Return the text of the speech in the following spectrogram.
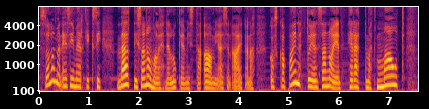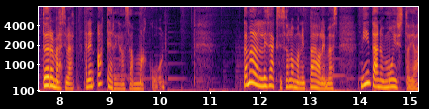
Solomon esimerkiksi vältti sanomalehden lukemista aamiaisen aikana, koska painettujen sanojen herättämät maut törmäsivät hänen ateriansa makuun. Tämän lisäksi Solomonin pää oli myös niin täynnä muistoja,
